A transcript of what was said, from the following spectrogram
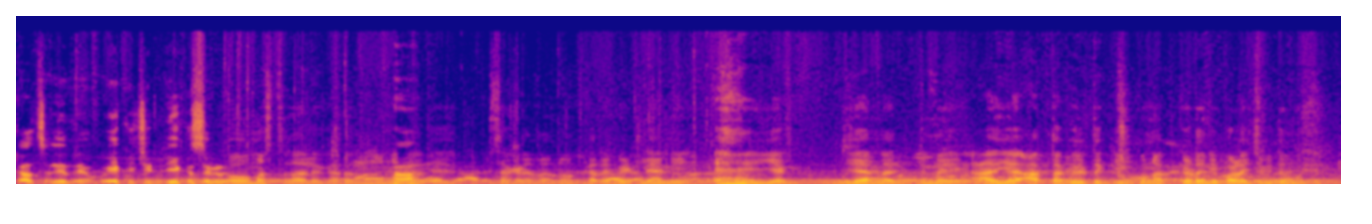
कालचा निर्णय एका चिठ्ठी एक सगळं? हो मस्त झालं कारण सगळ्यांना नोट करायला भेटले आणि एक ज्यांना म्हणजे आता कळतं की कुणात कडनी पळायची विधम होते.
